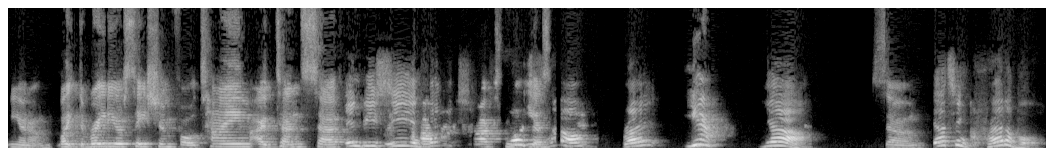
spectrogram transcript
you know like the radio station full time. I've done stuff. NBC and Fox, Fox well, right? Yeah. Yeah. So that's incredible.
